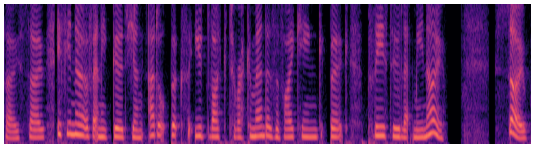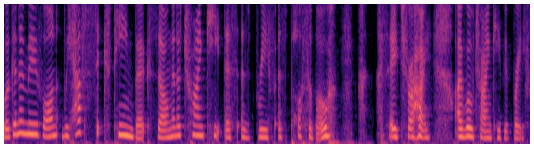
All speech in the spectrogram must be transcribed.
though. So if you know of any good young adult books that you'd like to recommend as a Viking book, please do let me know. So we're going to move on. We have 16 books, so I'm going to try and keep this as brief as possible. I say try, I will try and keep it brief.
